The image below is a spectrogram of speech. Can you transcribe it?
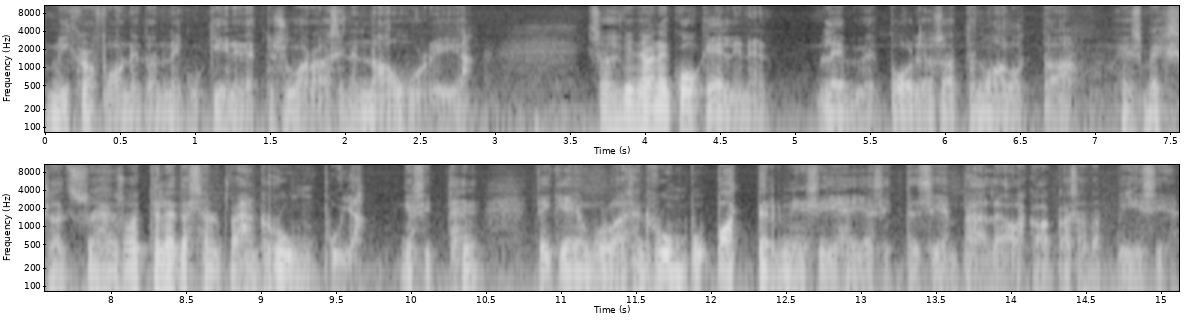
mikrofonit on niin kuin kiinnitetty suoraan sinne nauhuriin. Ja se on hyvin tämmöinen kokeellinen levy, että Pauli on saattanut aloittaa esimerkiksi että hän soittelee tässä nyt vähän rumpuja ja sitten tekee jonkunlaisen rumpupatternin siihen ja sitten siihen päälle alkaa kasata biisiä.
